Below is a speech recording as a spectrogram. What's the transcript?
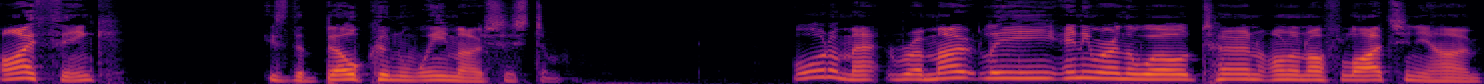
I think, is the Belkin Wemo system. Automat remotely anywhere in the world, turn on and off lights in your home.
